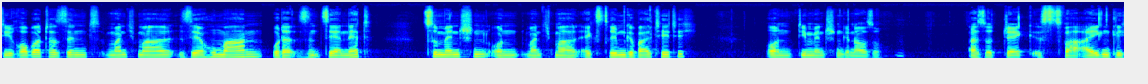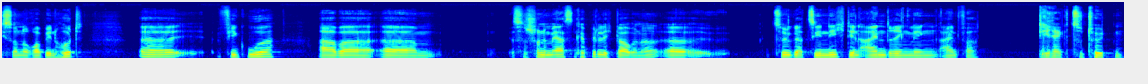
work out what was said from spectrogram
die Roboter sind manchmal sehr human oder sind sehr nett zu Menschen und manchmal extrem gewalttätig und die Menschen genauso. Also Jack ist zwar eigentlich so eine Robin Hood äh, aber ähm, ist das schon im ersten Kapitel, ich glaube, ne, äh, zögert sie nicht, den Eindringling einfach direkt zu töten.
